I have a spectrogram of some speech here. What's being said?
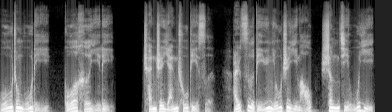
无忠无礼，国何以立？臣之言出必死，而自比于牛之一毛，生计无益，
